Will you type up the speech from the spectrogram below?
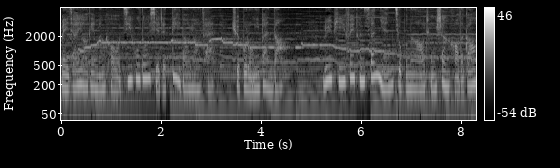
每家药店门口几乎都写着地道药材，却不容易办到。驴皮非囤三年就不能熬成上好的膏，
